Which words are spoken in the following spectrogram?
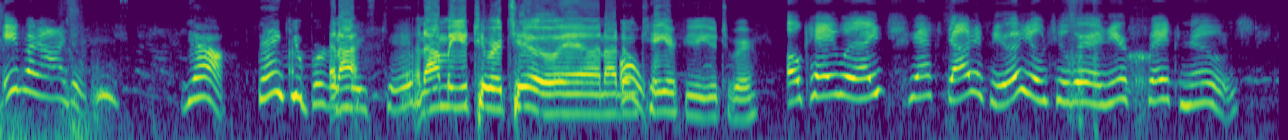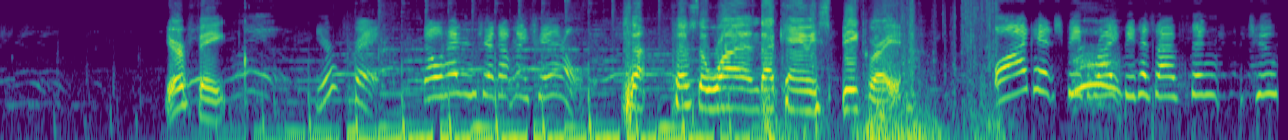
Even I do. yeah. Thank you, Burger And I, Kid. And I'm a YouTuber too, and I don't Oh. care if you're a YouTuber. Okay, well, I checked out if you're a YouTuber and you're fake news. You're fake. You're fake. Go ahead and check out my channel. Cause the one that can't even speak right. Well, I can't speak right because I have thing, two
